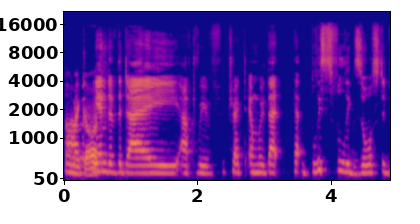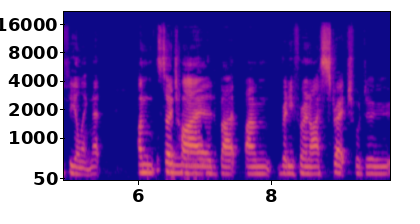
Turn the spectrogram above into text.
Oh my god! At the end of the day, after we've trekked, and with that that blissful, exhausted feeling that I'm so mm. tired, but I'm ready for a nice stretch. We'll do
